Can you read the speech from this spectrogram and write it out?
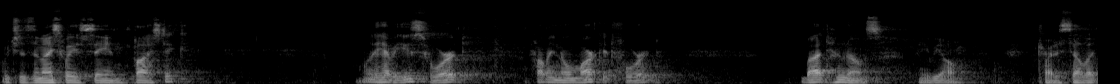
which is a nice way of saying plastic. They have a use for it. Probably no market for it, but who knows? Maybe I'll try to sell it.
